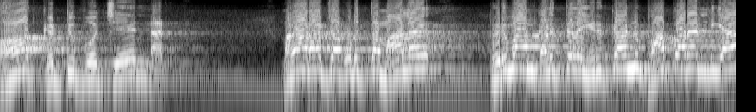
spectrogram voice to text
ஆ கெட்டு போச்சேன்னார். மகாராஜா கொடுத்த மாலை பெருமான் கழுத்துல இருக்கான்னு பாப்பாரா இல்லையா?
